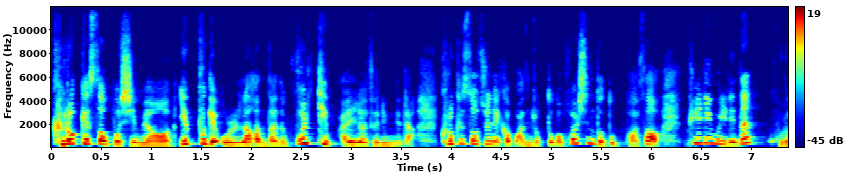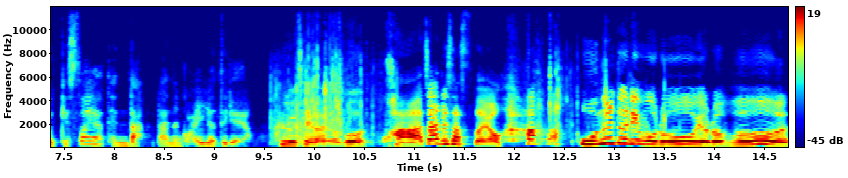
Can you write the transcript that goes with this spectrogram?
그렇게 써보시면 예쁘게 올라간다는 꿀팁 알려드립니다. 그렇게 써주니까 만족도가 훨씬 더 높아서 필리밀리는 그렇게 써야 된다라는 거 알려드려요. 그리고 제가 여러분 과자를 샀어요. 오늘 드림으로 여러분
